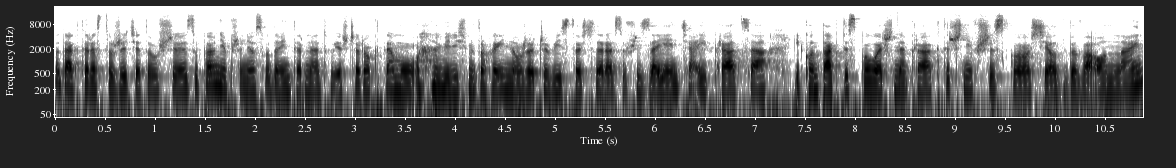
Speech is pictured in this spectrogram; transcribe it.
No tak, teraz to życie to już się zupełnie przeniosło do internetu. Jeszcze rok temu mieliśmy trochę inną rzeczywistość, teraz już i zajęcia, i praca, i kontakty społeczne, praktycznie wszystko się odbywa online.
